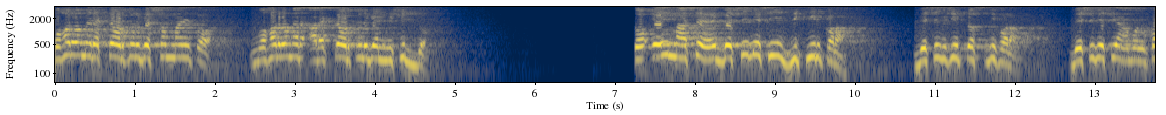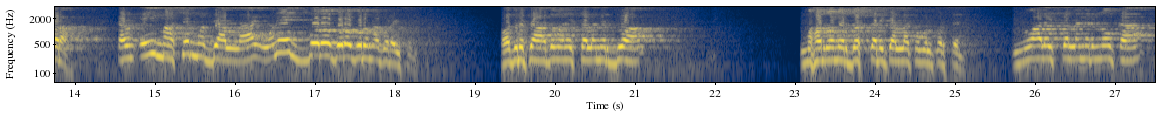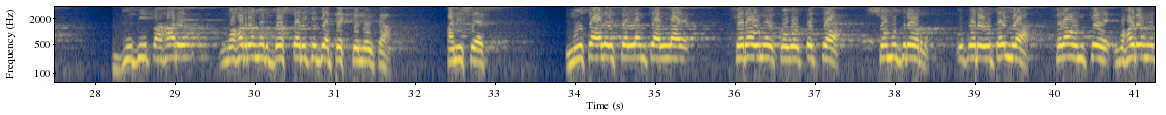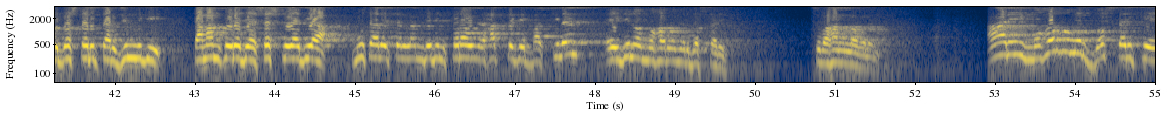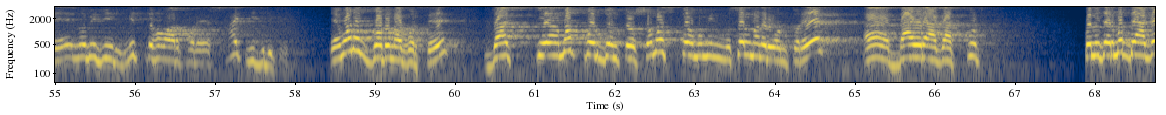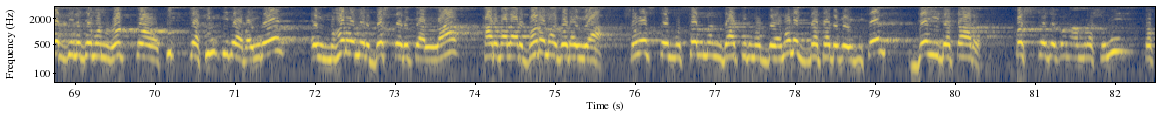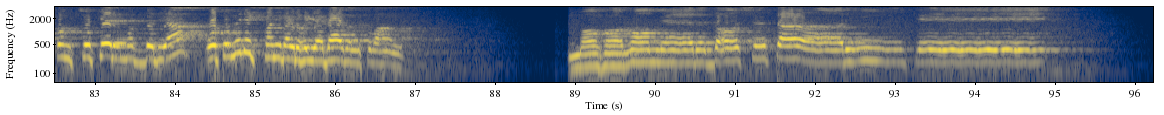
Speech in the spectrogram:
মহরমের একটা অর্থ লিখে সম্মানিত, মহরমের আর একটা অর্থ লিখে নিষিদ্ধ। তো এই মাসে বেশি বেশি জিকির করা, বেশি বেশি তসবি করা বেশি বেশি আমল করা। কারণ এই মাসের মধ্যে আল্লাহ অনেক বড় বড় গণনা করাইছেন হজরতে আদম আলাইসাল্লামের দোয়া মহরমের দশ তারিখে আল্লাহ কবুল করছেন। নোয়া আলাইসাল্লামের নৌকা যদি পাহাড়ে মহরমের দশ তারিখে গিয়ে টেকছে নৌকা। পানি শেষ। মুসা আলাইসাল্লামকে আল্লাহ ফেরাউনের কবর থেকে সমুদ্রর উপরে উঠাইয়া ফেরাউনকে মহরমের দশ তারিখ তার জিন্দগি তামাম করে দিয়া, শেষ করে দিয়া মুসা আলাইসাল্লাম যেদিন ফেরাউনের হাত থেকে বাঁচছিলেন, এই দিনও মহরমের দশ তারিখ। সুবাহান্লাহ বলেন। আর এই মহরমের দশ তারিখে নবীজির মৃত্যু হওয়ার পরে ষাট হিজড়িতে এমন এক ঘটনা ঘটছে যা কিয়ামত পর্যন্ত সমস্ত মুমিন মুসলমানের অন্তরে দায়ের আঘাত, কুট কলিজার মধ্যে আঘাত দিলে যেমন রক্ত সিটকা ফিনকি দেয় বাইরে, এই মহরমের দশ তারিখে আল্লাহ কারবালার ঘটনা গড়াইয়া সমস্ত মুসলমান জাতির মধ্যে এমন এক ব্যথা ডেকে দিছেন, যেই ব্যথার কষ্ট যখন আমরা শুনি, তখন চোখের মধ্য দিয়া অটোমেটিক পানি বাইর হইয়া যায় বলে সুবহানাল্লাহ। মহরমের দশ তারিখে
